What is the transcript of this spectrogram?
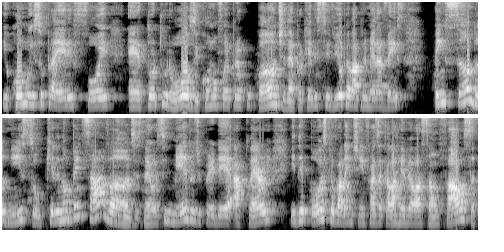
e como isso para ele foi é, torturoso e como foi preocupante, né? Porque ele se viu pela primeira vez pensando nisso que ele não pensava antes, né? Esse medo de perder a Clary e depois que o Valentim faz aquela revelação falsa,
